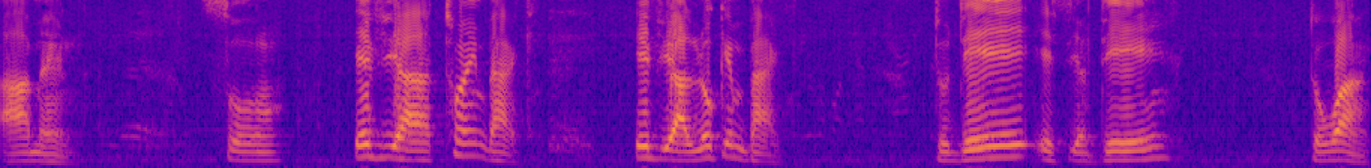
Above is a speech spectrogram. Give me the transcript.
Amen. So if you are turning back, if you are looking back, today is your day to what?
